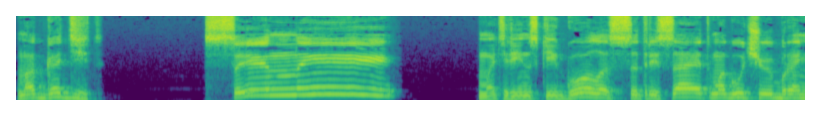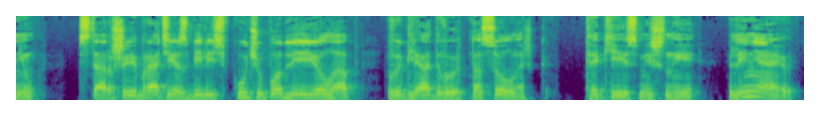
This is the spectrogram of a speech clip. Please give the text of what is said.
Магадит». «Сыны!» Материнский голос сотрясает могучую броню. Старшие братья сбились в кучу подле ее лап, выглядывают на солнышко. Такие смешные. Линяют.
